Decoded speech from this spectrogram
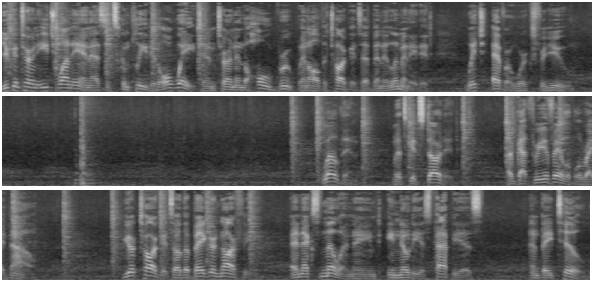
You can turn each one in as it's completed, or wait and turn in the whole group when all the targets have been eliminated, whichever works for you. Well then, let's get started. I've got three available right now. Your targets are the beggar Narfi, an ex-miller named Ennodius Papius, and Beitild,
